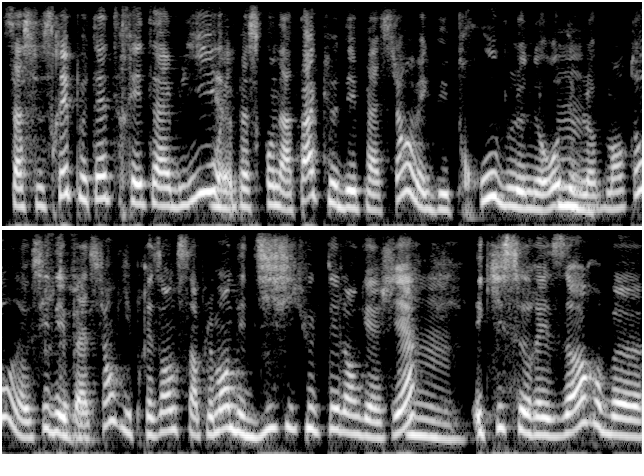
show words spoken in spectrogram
ça se serait peut-être rétabli euh, parce qu'on n'a pas que des patients avec des troubles neurodéveloppementaux, on a aussi des patients qui présentent simplement des difficultés langagières. Et qui se résorbent euh,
